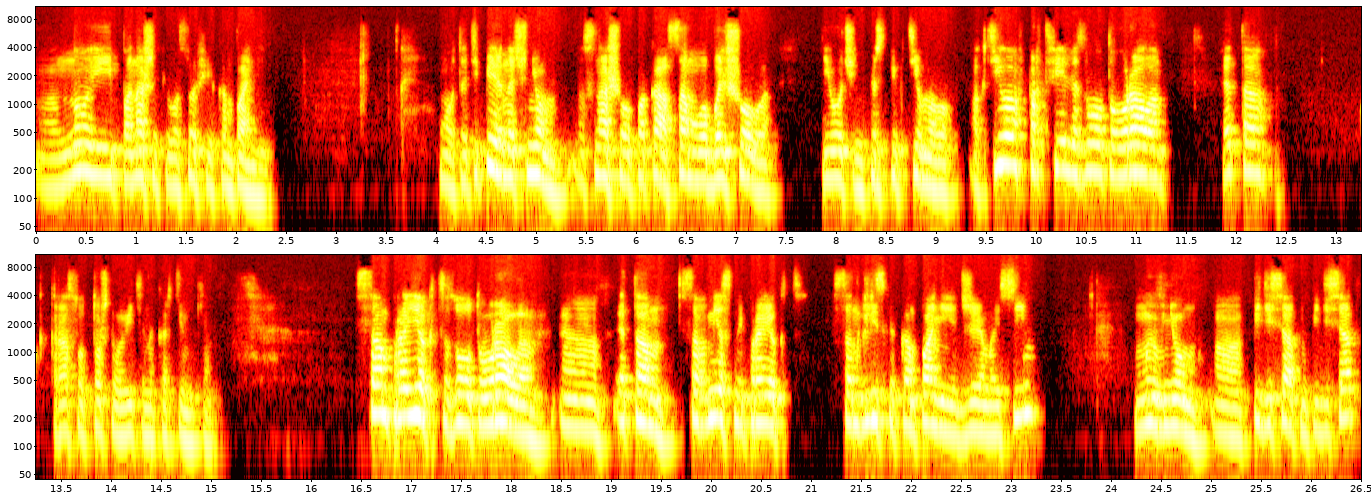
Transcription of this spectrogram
а, но и по нашей философии компании. Вот. А теперь начнем с нашего пока самого большого и очень перспективного актива в портфеле золота Урала. Это как раз вот то, что вы видите на картинке. Сам проект «Золото Урала» э, – это совместный проект с английской компанией GMIC. Мы в нем 50 на 50.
